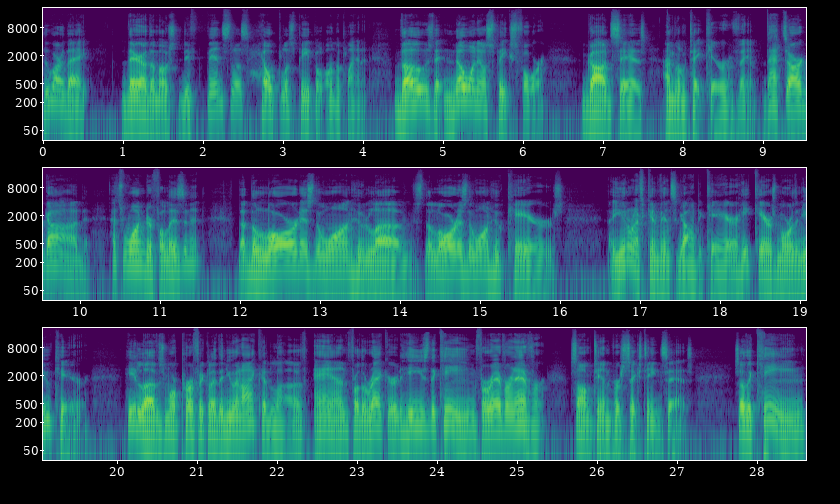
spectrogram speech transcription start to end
Who are they? They are the most defenseless, helpless people on the planet. Those that no one else speaks for, God says, I'm going to take care of them. That's our God. That's wonderful, isn't it? That the Lord is the one who loves, the Lord is the one who cares. Uh, you don't have to convince God to care. He cares more than you care. He loves more perfectly than you and I could love. And for the record, He's the King forever and ever, Psalm 10, verse 16 says. So the king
